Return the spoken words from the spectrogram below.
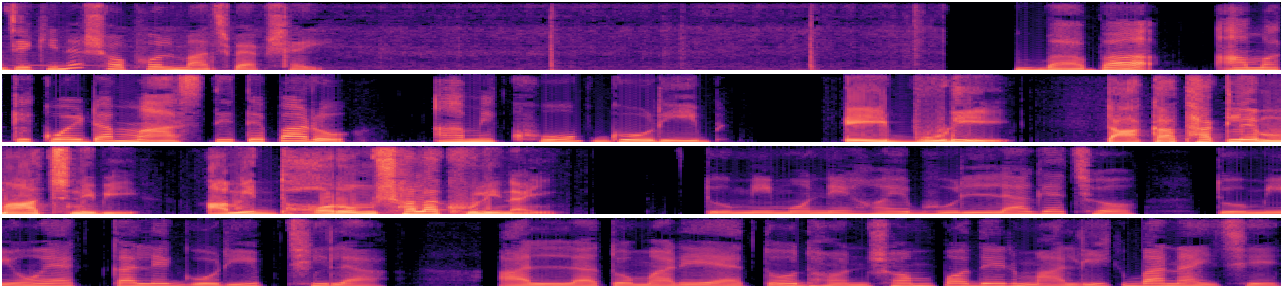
যে কিনা সফল মাছ ব্যবসায়ী। বাবা আমাকে কয়টা মাছ দিতে পারো? আমি খুব গরিব। এই বুড়ি টাকা থাকলে মাছ নিবি। আমি ধরমশালা খুলি নাই। তুমি মনে হয় ভুল্লা গেছ তুমিও এককালে গরিব ছিলা। আল্লাহ তোমারে এত ধন সম্পদের মালিক বানাইছে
